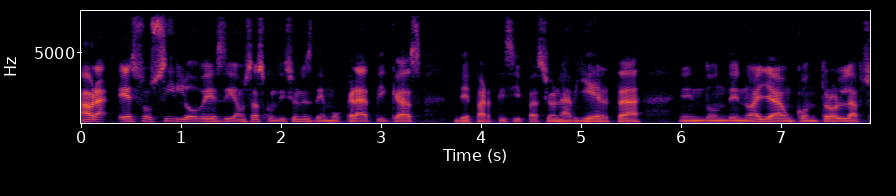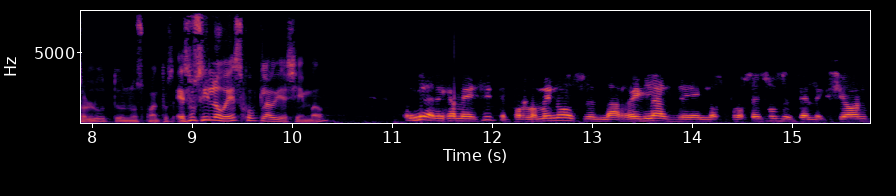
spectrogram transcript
Ahora, eso sí lo ves, digamos, esas condiciones democráticas de participación abierta, en donde no haya un control absoluto, unos cuantos. ¿Eso sí lo ves con Claudia Sheinbaum? Pues mira, déjame decirte, por lo menos las reglas de los procesos de selección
